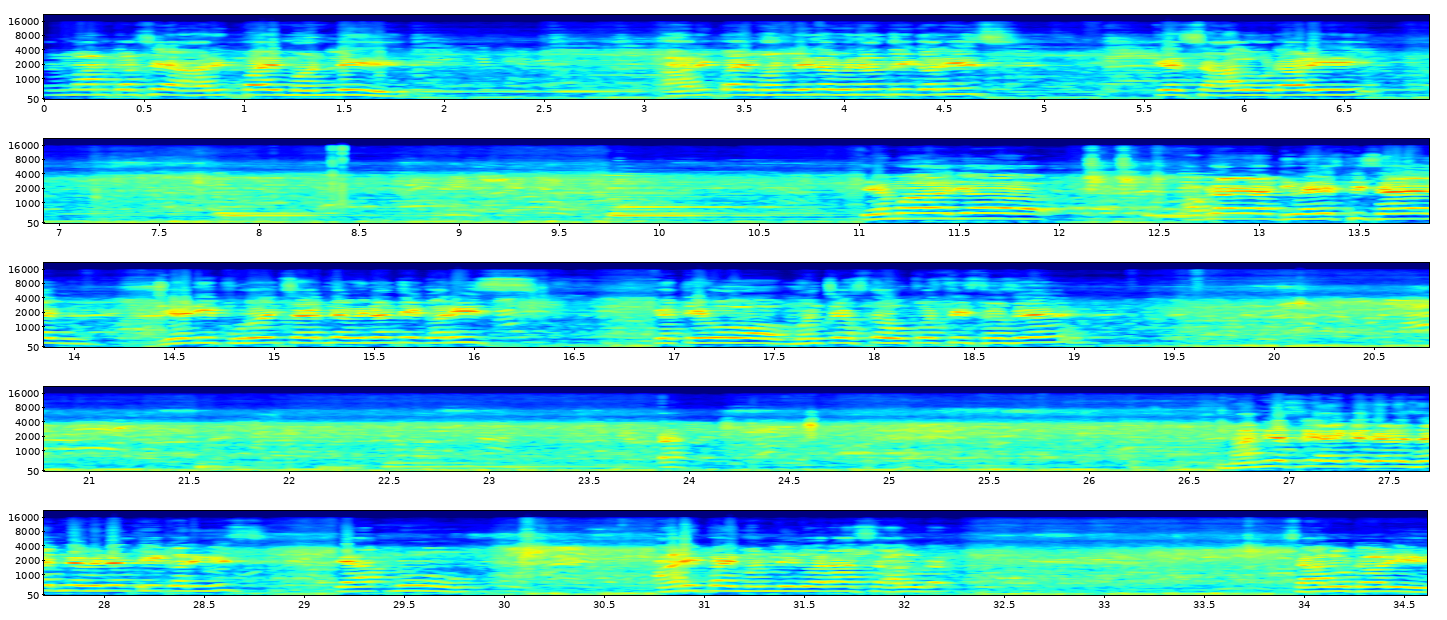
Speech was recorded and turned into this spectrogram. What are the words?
સન્માન કરશે આરીફભાઈ મંડલી. આરીફભાઈ મંડલીને વિનંતી કરીશ કે સાલ ઓઢાડી. તેમજ આપણા ડીવાયએસપી સાહેબ જે ડી પુરોહિત સાહેબને વિનંતી કરીશ કે તેઓ મંચસ્થ ઉપસ્થિત થશે. માન્ય શ્રી આઈ જાડે સાહેબને વિનંતી કરીશ કે આપનું આરીફભાઈ મંડળી દ્વારા સાલ સાલ ઉડાડી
